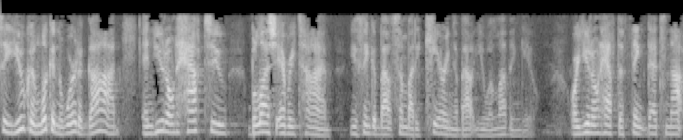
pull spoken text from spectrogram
See, you can look in the Word of God and you don't have to blush every time you think about somebody caring about you or loving you. Or you don't have to think that's not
